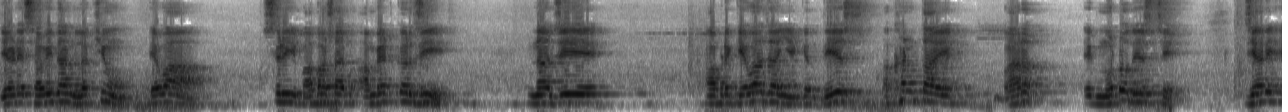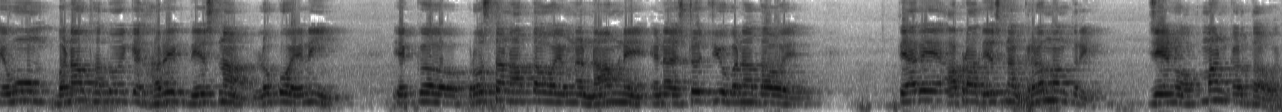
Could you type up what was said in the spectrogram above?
જેણે સંવિધાન લખ્યું એવા શ્રી બાબા સાહેબ આંબેડકરજીના જે આપણે કહેવા જઈએ કે દેશ અખંડતા એક, ભારત એક મોટો દેશ છે. જ્યારે એવું બનાવ થતો હોય કે હરેક દેશના લોકો એની એક પ્રોત્સાહન આપતા હોય, એમના નામને, એના સ્ટેચ્યુ બનાવતા હોય, ત્યારે આપણા દેશના ગૃહમંત્રી જે એનું અપમાન કરતા હોય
